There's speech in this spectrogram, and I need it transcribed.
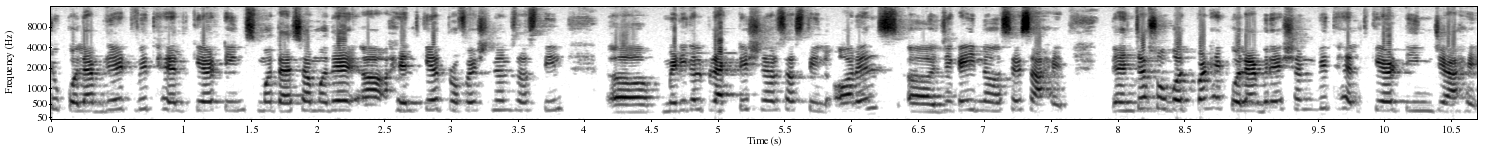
to collaborate with health care teams मग त्याच्यामध्ये हेल्थ केअर प्रोफेशनल्स असतील मेडिकल प्रॅक्टिशनर्स असतील ऑर एल्स जे काही नर्सेस आहेत त्यांच्यासोबत पण हे collaboration with health care team जे आहे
